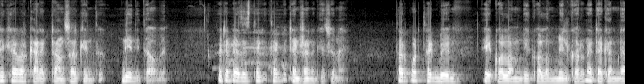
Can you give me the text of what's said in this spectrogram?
লিখে আবার কারেক্ট আনসার কিন্তু দিয়ে দিতে হবে। এটা প্যাজেস থেকে, থাকবে, টেনশনের কিছু নাই। তারপর থাকবে এ কলম, বি কলাম মিলকরণ এটাকে আমরা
